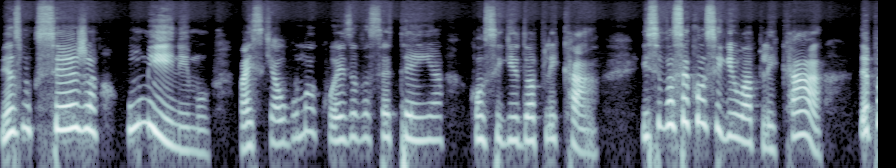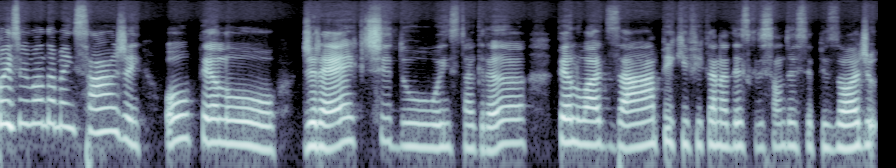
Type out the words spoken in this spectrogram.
mesmo que seja um mínimo, mas que alguma coisa você tenha conseguido aplicar. E se você conseguiu aplicar, depois me manda mensagem ou pelo direct do Instagram, pelo WhatsApp que fica na descrição desse episódio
